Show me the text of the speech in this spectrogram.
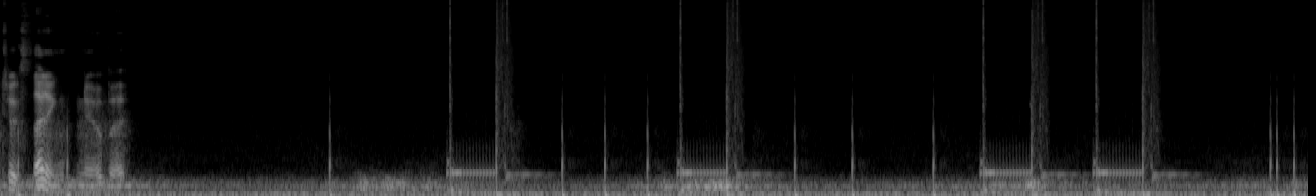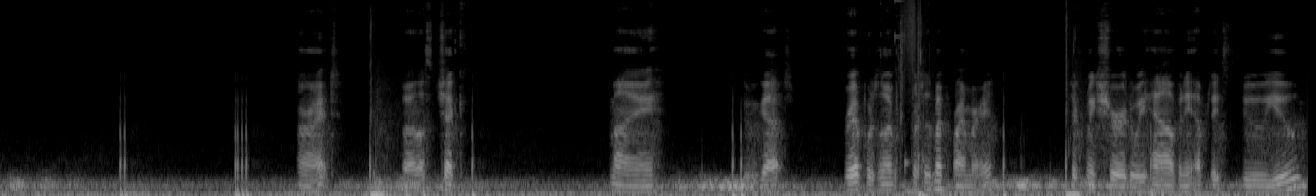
Nothing too exciting new, but all right. Well, let's check my. We got grip, which is my, which is my primary. Check, to make sure. Do we have any updates to you?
